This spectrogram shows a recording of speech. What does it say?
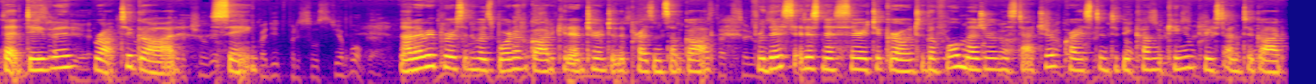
that David brought to God, saying, Not every person who is born of God can enter into the presence of God. For this it is necessary to grow into the full measure of the stature of Christ and to become a king and priest unto God.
